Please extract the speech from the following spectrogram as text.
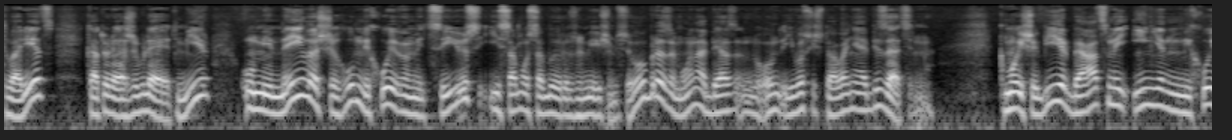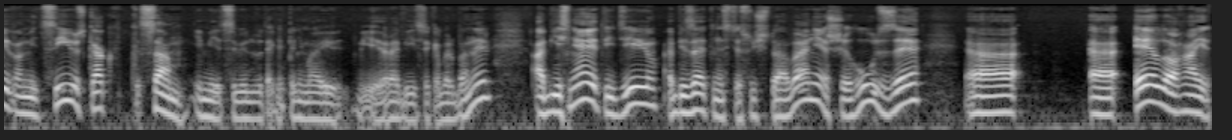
Творец, который оживляет мир, у Мимейла Шигу Михуева Мициус, и само собой разумеющимся образом он обязан, он, его существование обязательно – к Мойше Бир, Беацмей, Иньян, Михуева, Мициус, как сам, имеется в виду, так я понимаю, Раби Кабарбанель, объясняет идею обязательности существования Шигу, Зе, э, э, Эло,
